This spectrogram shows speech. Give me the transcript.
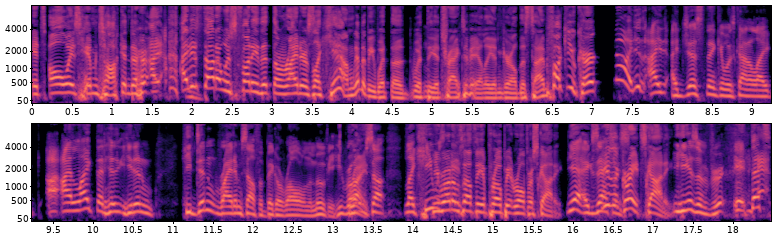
It's always him talking to her. I, I just thought it was funny that the writer's like, yeah, I'm gonna be with the with the attractive alien girl this time. Fuck you, Kirk. no, I just I, I just think it was kind of like I, I like that he, he didn't he didn't write himself a bigger role in the movie. He wrote Right. himself like he, He was wrote himself the appropriate role for Scotty. Yeah, exactly. He's a great Scotty. He is a ver- it, that's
